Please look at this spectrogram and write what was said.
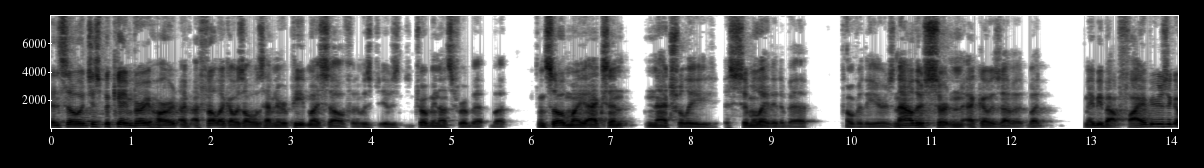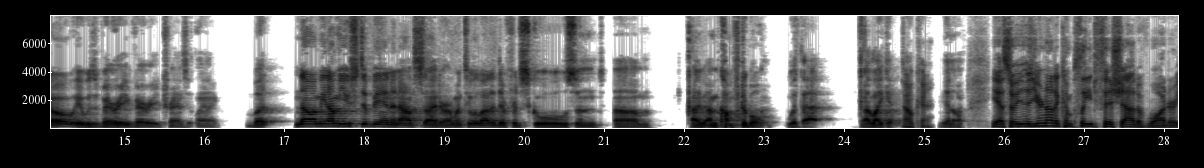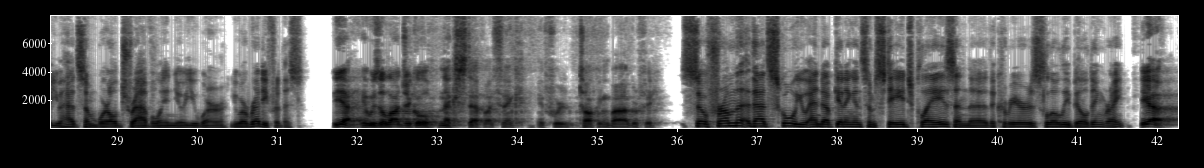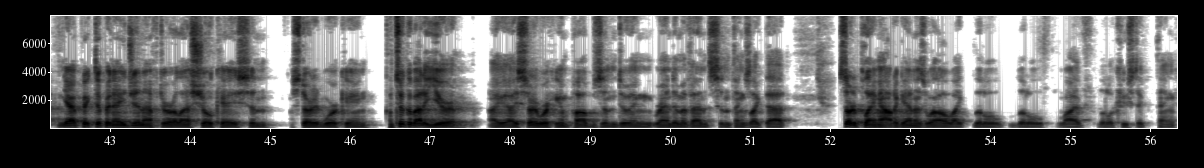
And so it just became very hard. I, I felt like I was always having to repeat myself, and it was it was it drove me nuts for a bit. But and so my accent naturally assimilated a bit over the years. Now there's certain echoes of it, but maybe about five years ago, it was very very transatlantic. But no, I mean I'm used to being an outsider. I went to a lot of different schools, and um, I, I'm comfortable with that. I like it. Okay. You know. Yeah. So you're not a complete fish out of water. You had some world travel in you. You were you were ready for this. Yeah, it was a logical next step, I think, if we're talking biography. So from th- that school, you end up getting in some stage plays, and the the career is slowly building, right? Yeah, yeah. I picked up an agent after our last showcase and started working. It took about a year. I, I started working in pubs and doing random events and things like that. Started playing out again as well, like little little live little acoustic thing.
